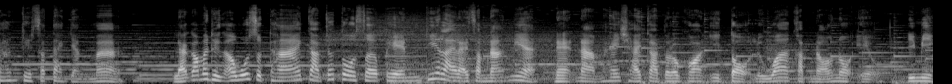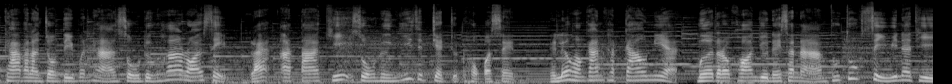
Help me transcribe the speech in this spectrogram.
การเก็บสแต็กอย่างมากแล้วก็มาถึงอาวุธสุดท้ายกับเจ้าตัวเซอร์เพนที่หลาย ๆ สำนักเนี่ย แนะนำให้ใช้กับตัวละครอิโตะหรือว่ากับน้องโนเอล ที่มีค่าพลังโจมตีพื้นฐานสูงถึง 510 และอัตราคิสูงถึง 27.6% ในเรื่องของการขัดเกลาเนี่ย เมื่อตัวละครอยู่ในสนามทุกๆ 4 วินาที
